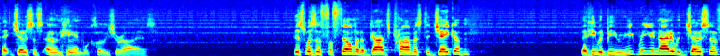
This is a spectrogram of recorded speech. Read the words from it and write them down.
that Joseph's own hand will close your eyes. This was a fulfillment of God's promise to Jacob that he would be re- reunited with Joseph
